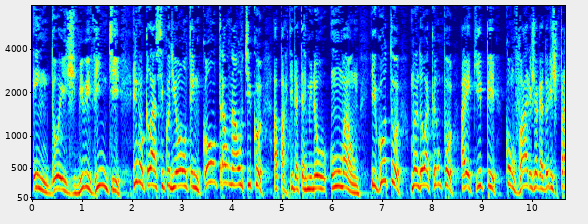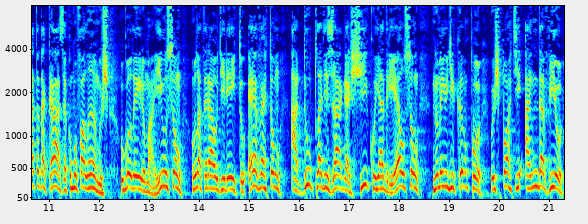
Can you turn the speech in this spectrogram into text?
em 2020. E no clássico de ontem contra o Náutico, a partida terminou 1 a 1. E Guto mandou a campo a equipe com vários jogadores prata da casa, como falamos, o goleiro Maílson, o lateral direito Everton, a dupla de zaga Chico e Adrielson, no meio de campo o esporte ainda viu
